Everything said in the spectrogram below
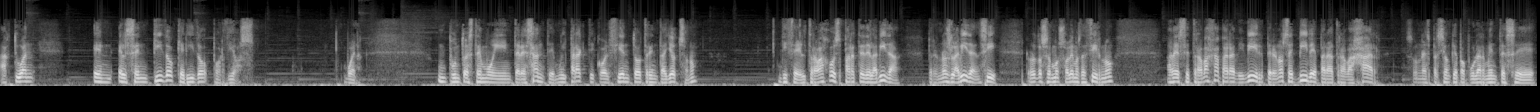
actúan en el sentido querido por Dios. Bueno, un punto este muy interesante, muy práctico, el 138, ¿no? Dice, el trabajo es parte de la vida, pero no es la vida en sí. Nosotros solemos decir, ¿no? A ver, se trabaja para vivir, pero no se vive para trabajar. Es una expresión que popularmente se,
